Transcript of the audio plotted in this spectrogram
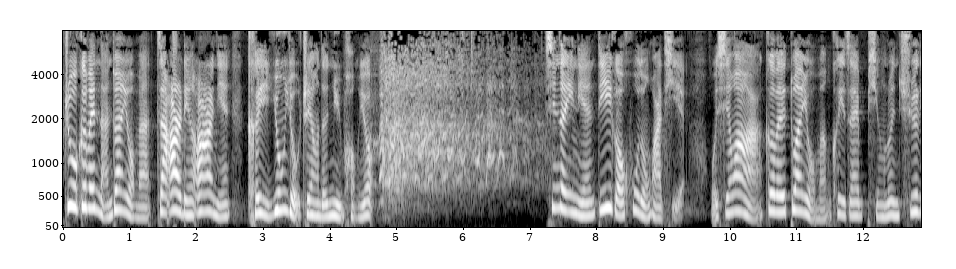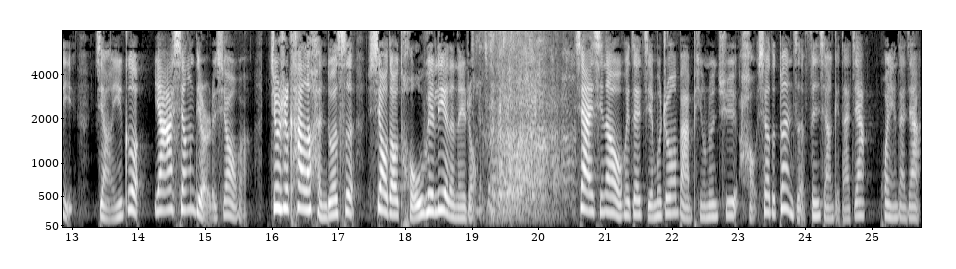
祝各位男段友们在二零二二年可以拥有这样的女朋友。新的一年第一个互动话题。我希望啊，各位段友们可以在评论区里讲一个压箱底儿的笑话，就是看了很多次笑到头会裂的那种。下一期呢，我会在节目中把评论区好笑的段子分享给大家，欢迎大家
